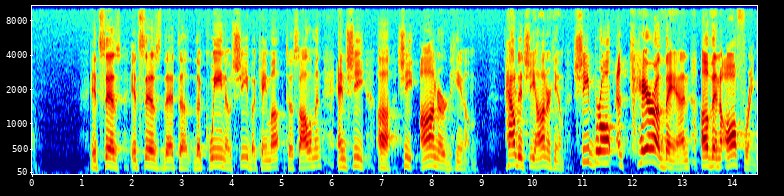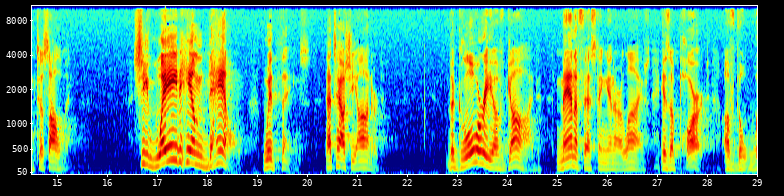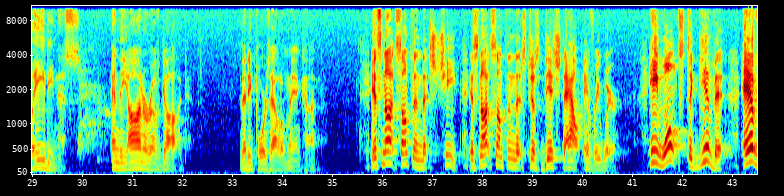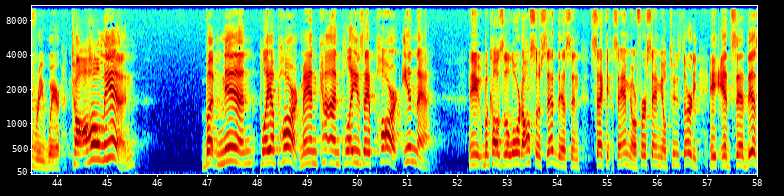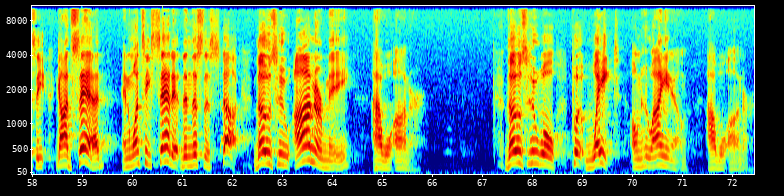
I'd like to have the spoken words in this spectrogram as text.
It says, it says that uh, the queen of Sheba came up to Solomon and she, uh, she honored him. How did she honor him? She brought a caravan of an offering to Solomon. She weighed him down with things. That's how she honored. The glory of God manifesting in our lives is a part of the weightiness and the honor of God that He pours out on mankind. It's not something that's cheap, it's not something that's just dished out everywhere. He wants to give it everywhere to all men but men play a part. Mankind plays a part in that. Because the Lord also said this in 2 Samuel or 1 Samuel 2.30. It said this, he, God said, and once he said it, then this is stuck. Those who honor me, I will honor. Those who will put weight on who I am, I will honor.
